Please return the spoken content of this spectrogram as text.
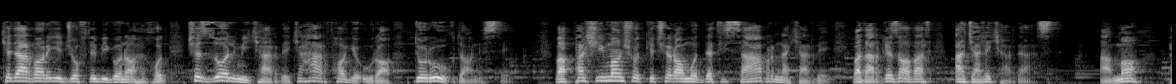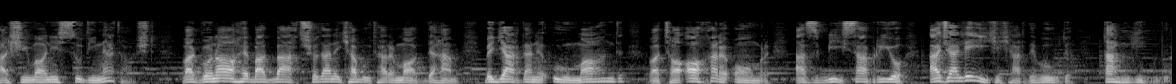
که درباره جفت بیگناه خود چه ظلمی کرده که حرفهای او را دروغ دانسته و پشیمان شد که چرا مدتی صبر نکرده و در قضاوت عجله کرده است. اما پشیمانی سودی نداشت. و گناه بدبخت شدن کبوتر ماده هم به گردن او ماند و تا آخر عمر از بی صبری و عجله ای که کرده بود غمگین بود.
